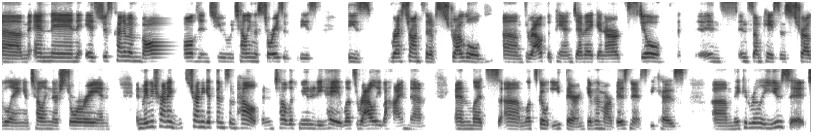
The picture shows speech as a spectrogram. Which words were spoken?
Um, and then it's just kind of involved into telling the stories of these these restaurants that have struggled um, throughout the pandemic and are still in in some cases struggling and telling their story and and maybe trying to trying to get them some help and tell the community hey let's rally behind them and let's um, let's go eat there and give them our business because um, they could really use it.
